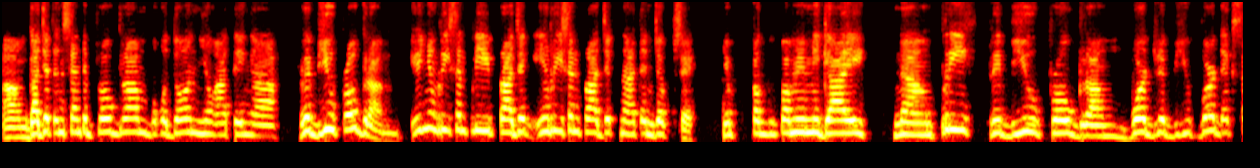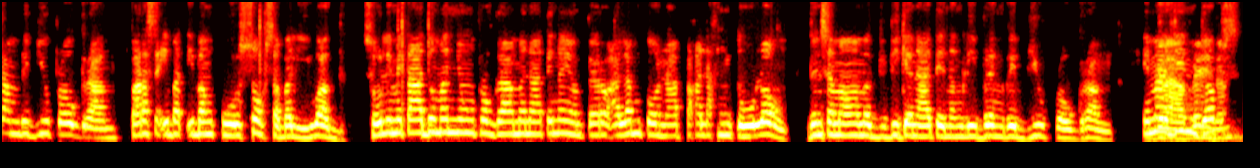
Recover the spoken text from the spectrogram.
um, gadget incentive program, bukod doon yung ating uh, review program. Yun yung recently project, yung recent project natin jobs eh. Yung pagpamimigay ng pre-review program, board review, board exam review program para sa iba't ibang kurso sa Baliwag. So limitado man yung programa natin na yun, pero alam ko napakalaking tulong dun sa mga mabibigyan natin ng libreng review program. Imagine, Grabe, Jobs, no?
